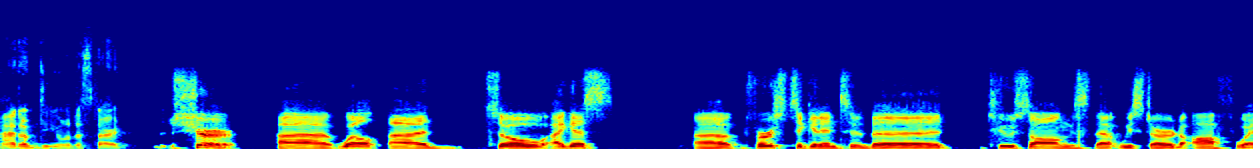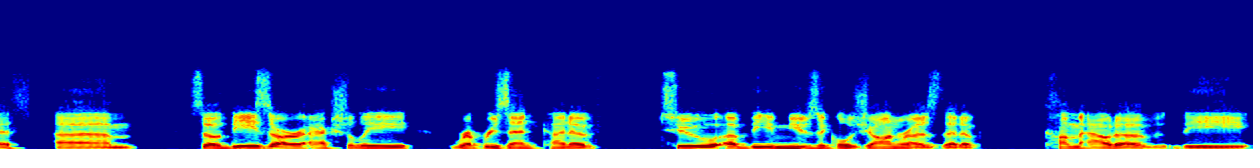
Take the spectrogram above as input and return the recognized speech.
Adam, do you want to start? Sure. Uh, well, uh, so I guess uh, first to get into the two songs that we started off with. Um, so these are actually represent kind of two of the musical genres that have come out of the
